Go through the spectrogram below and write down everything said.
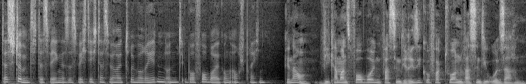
Das stimmt. Deswegen ist es wichtig, dass wir heute drüber reden und über Vorbeugung auch sprechen. Genau. Wie kann man es vorbeugen? Was sind die Risikofaktoren? Was sind die Ursachen?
